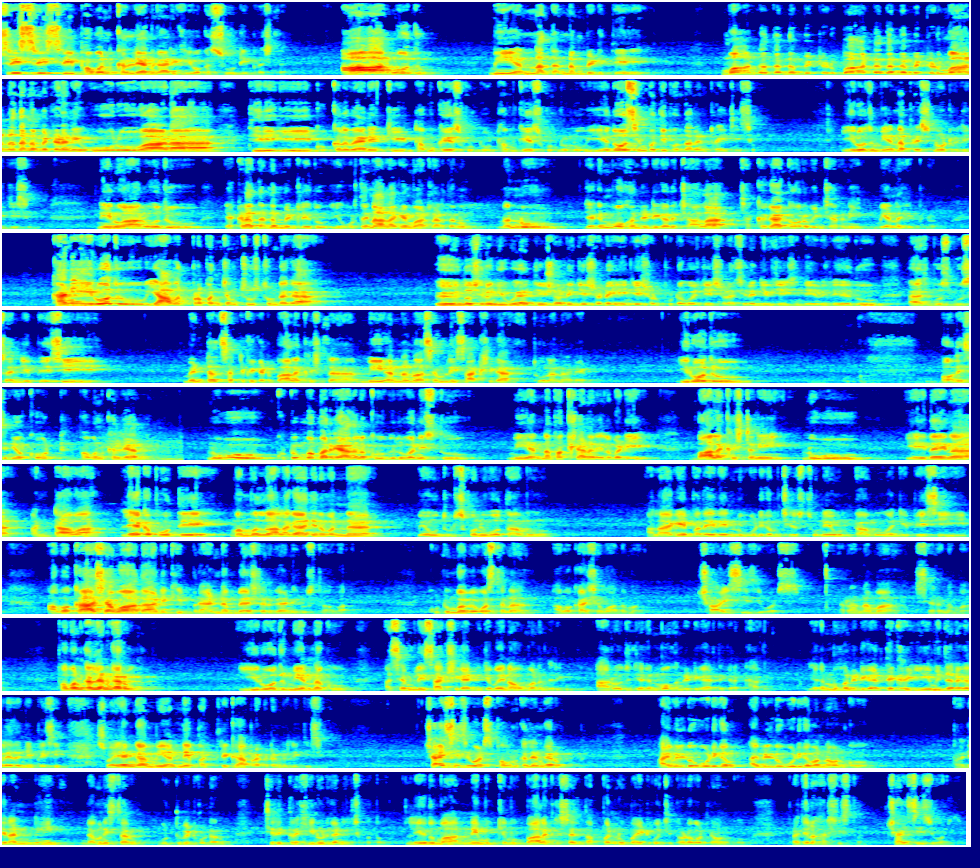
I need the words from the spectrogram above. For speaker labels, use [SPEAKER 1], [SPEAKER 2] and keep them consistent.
[SPEAKER 1] శ్రీ శ్రీ శ్రీ పవన్ కళ్యాణ్ గారికి ఒక సూటి ప్రశ్న. ఆ రోజు మీ అన్న దండం పెడితే మా అన్న దండం పెట్టాడు మా అన్న దండం పెట్టాడు మా అన్న దండం పెట్టాడని ఊరు వాడ తిరిగి కుక్కల వ్యాన్ ఎక్కి టముకేసుకుంటూ టముకేసుకుంటూ నువ్వు ఏదో సింపతి పొందాలని ట్రై చేసావు. ఈరోజు మీ అన్న ప్రెస్ నోట్ రిలీజ్ చేసింది. నేను ఆ రోజు ఎక్కడా దండం పెట్టలేదు ఎవరితోనైనా అలాగే మాట్లాడతాను. నన్ను జగన్మోహన్ రెడ్డి గారు చాలా చక్కగా గౌరవించారని మీ అన్న చెప్పినాడు. కానీ ఈరోజు యావత్ ప్రపంచం చూస్తుండగా ఏందో చిరంజీవి పోయి అది చేసినాడు ఇది చేసినాడు ఏం చేసినాడు పుట్టగోజు చేసినాడు చిరంజీవి చేసింది ఏమీ లేదు యాజ్ బుస్ బుస్ అని చెప్పేసి మెంటల్ సర్టిఫికెట్ బాలకృష్ణ మీ అన్నను అసెంబ్లీ సాక్షిగా తూలనాడాడు. ఈరోజు ball is in your court Pawan Kalyan. నువ్వు కుటుంబ మర్యాదలకు విలువనిస్తూ మీ అన్నపక్షాన నిలబడి బాలకృష్ణని నువ్వు ఏదైనా అంటావా? లేకపోతే మమ్మల్ని అలగాజనమన్నా మేము తుడుచుకొని పోతాము? అలాగే పదైదేళ్ళు ఊడిగం చేస్తూనే ఉంటాము అని చెప్పేసి అవకాశవాదానికి బ్రాండ్ అంబాసిడర్గా నిలుస్తావా? కుటుంబ వ్యవస్థన? అవకాశవాదమా? Choice is yours. రణమా శరణమా? పవన్ కళ్యాణ్ గారు ఈరోజు మీ అన్నకు అసెంబ్లీ సాక్షిగా నిజమైన అవమానం జరిగింది. ఆ రోజు జగన్మోహన్ రెడ్డి గారి దగ్గర కాదు. జగన్మోహన్ రెడ్డి గారి దగ్గర ఏమీ జరగలేదని చెప్పేసి స్వయంగా మీ అన్నే పత్రికా ప్రకటన రిలీజ్ చేసి. Choice is words Pawan Kalyan garu. I will do ఊడిగం ఐ విల్ డూ ఊడిగం అన్నావు అనుకో ప్రజలు అన్నీ గమనిస్తారు గుర్తుపెట్టుకుంటారు చరిత్రహీనుడిగా నిలిచిపోతాం లేదు మా అన్నే ముఖ్యము బాలకృష్ణది తప్పని నువ్వు బయటకు వచ్చి తొడగొట్టినావు అనుకో ప్రజలు హర్షిస్తారు. Choice is yours.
